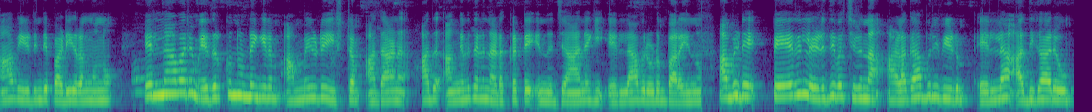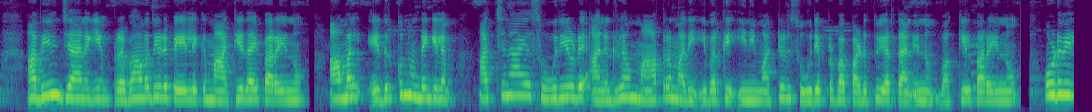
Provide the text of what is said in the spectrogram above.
ആ വീടിന്റെ പടിയിറങ്ങുന്നു. എല്ലാവരും എതിർക്കുന്നുണ്ടെങ്കിലും അമ്മയുടെ ഇഷ്ടം അതാണ്. അത് അങ്ങനെ തന്നെ നടക്കട്ടെ എന്ന് ജാനകി എല്ലാവരോടും പറയുന്നു. അവിടെ പേരിൽ എഴുതി വച്ചിരുന്ന അളകാപുരി വീടും എല്ലാ അധികാരവും അഭിയും ജാനകിയും പ്രഭാവതിയുടെ പേരിലേക്ക് മാറ്റിയതായി പറയുന്നു. അമൽ എതിർക്കുന്നുണ്ടെങ്കിലും അച്ഛനായ സൂര്യയുടെ അനുഗ്രഹം മാത്രം മതി. ഇവർക്ക് ഇനി മറ്റൊരു സൂര്യപ്രഭ പടുത്തുയർത്താൻ എന്നും വക്കീൽ പറയുന്നു. ഒടുവിൽ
